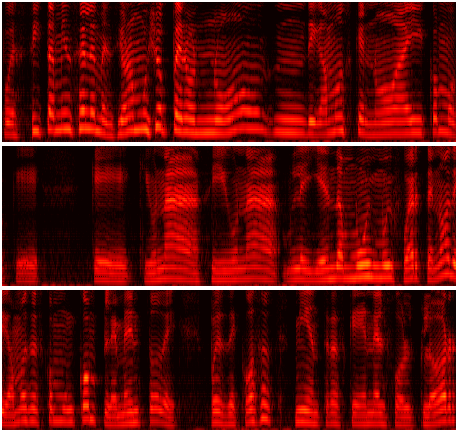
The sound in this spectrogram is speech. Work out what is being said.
pues sí también se le menciona mucho pero no mm, digamos que no hay como que que, una, sí, una leyenda muy, muy fuerte, ¿no? Digamos, es como un complemento de, pues, de cosas, mientras que en el folclore,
